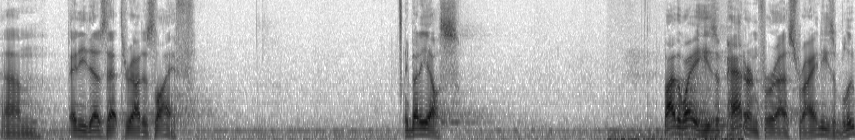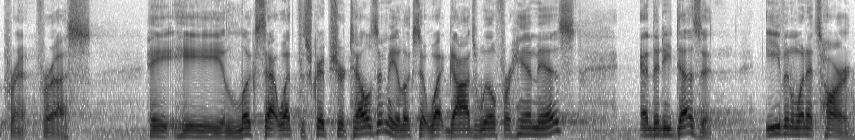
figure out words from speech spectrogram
Um, and he does that throughout his life. Anybody else? By the way, he's a pattern for us, right? He's a blueprint for us. He, he looks at what the scripture tells him, he looks at what God's will for him is, and then he does it, even when it's hard,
